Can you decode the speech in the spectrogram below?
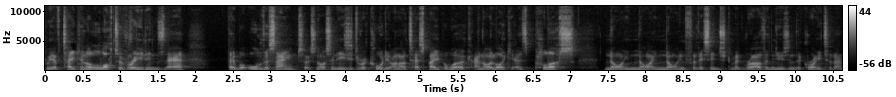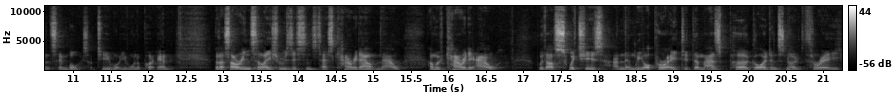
We have taken a lot of readings there. They were all the same, so it's nice and easy to record it on our test paperwork, and I like it as plus 999 for this instrument rather than using the greater than symbol. It's up to you what you want to put in. But that's our insulation resistance test carried out now, and we've carried it out with our switches and then we operated them as per guidance note 3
